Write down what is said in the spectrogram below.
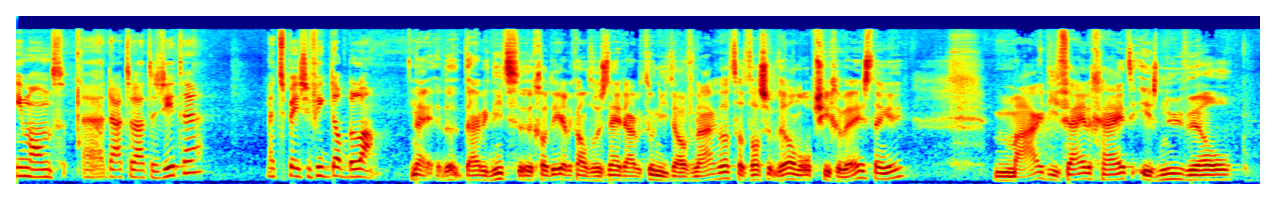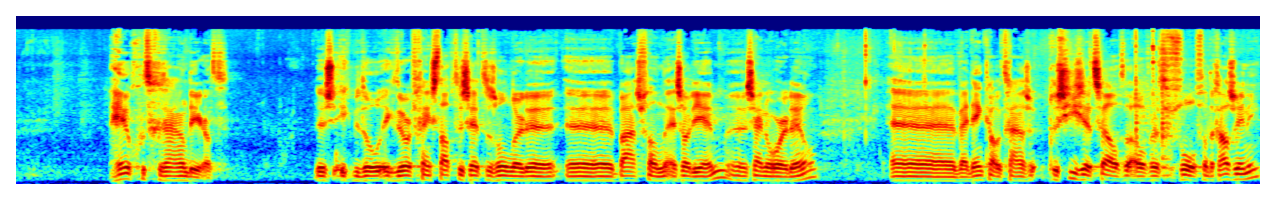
iemand daar te laten zitten met specifiek dat belang? Nee, daar heb ik niet. Het grote eerlijke antwoord is nee, daar heb ik toen niet over nagedacht. Dat was wel een optie geweest, denk ik. Maar die veiligheid is nu wel heel goed gegarandeerd. Dus ik bedoel, ik durf geen stap te zetten zonder de uh, baas van SODM, eh, zijn oordeel. Wij denken ook trouwens precies hetzelfde over het vervolg van de gaswinning.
